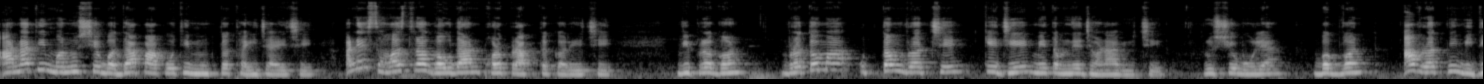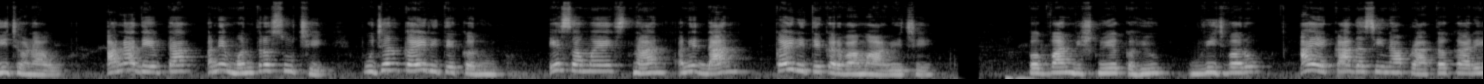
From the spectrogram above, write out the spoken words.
આનાથી મનુષ્ય બધા પાપોથી મુક્ત થઈ જાય છે અને સહસ્ત્ર ગૌદાન ફળ પ્રાપ્ત કરે છે. વિપ્રગણ, વ્રતોમાં ઉત્તમ વ્રત છે કે જે મેં તમને જણાવ્યું છે? ઋષિઓ બોલ્યા, ભગવાન, આ વ્રતની વિધિ જણાવો. આના દેવતા અને મંત્ર શું છે? પૂજન કઈ રીતે કરવું? એ સમયે સ્નાન અને દાન કઈ રીતે કરવામાં આવે છે? ભગવાન વિષ્ણુએ કહ્યું, દ્વિજવરો, આ એકાદશીના પ્રાતઃકારે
